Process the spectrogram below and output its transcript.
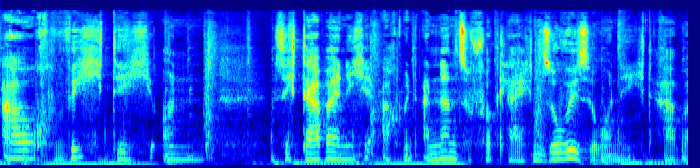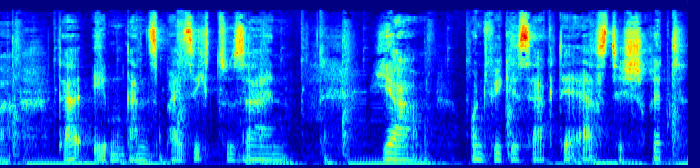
auch wichtig und sich dabei nicht auch mit anderen zu vergleichen, sowieso nicht, aber da eben ganz bei sich zu sein. Ja, und wie gesagt, der erste Schritt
